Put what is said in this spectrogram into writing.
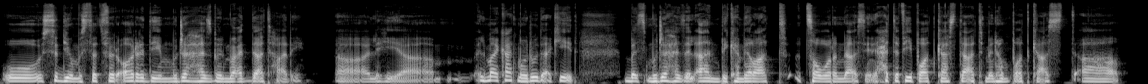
واستديو مستدفر already مجهز بالمعدات هذه. آه اللي هي المايكات موجودة أكيد بس مجهز الآن بكاميرات تصور الناس. يعني حتى في بودكاستات منهم بودكاست آه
